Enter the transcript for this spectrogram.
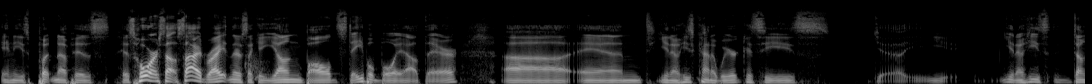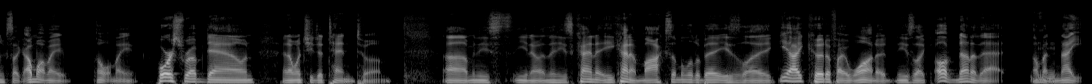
and he's putting up his his horse outside, right? And there's like a young bald stable boy out there. Uh, and you know he's kind of weird because he's, you know, he's Dunk's like I want my I want my horse rubbed down, and I want you to tend to him. Um, and he's, you know, and then he's kind of he kind of mocks him a little bit. He's like, "Yeah, I could if I wanted." And he's like, "Oh, none of that. I'm mm-hmm. a knight,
